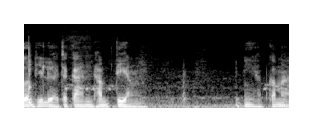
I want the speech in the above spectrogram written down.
ส่วนที่เหลือจากการทำเตียง นี่ครับก็มา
